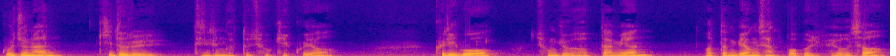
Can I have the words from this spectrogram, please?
꾸준한 기도를 드리는 것도 좋겠고요. 그리고 종교가 없다면 어떤 명상법을 배워서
